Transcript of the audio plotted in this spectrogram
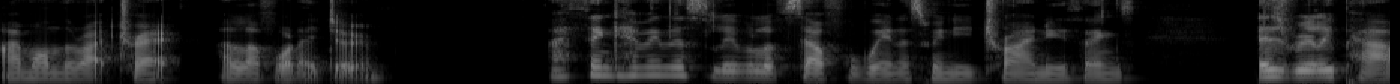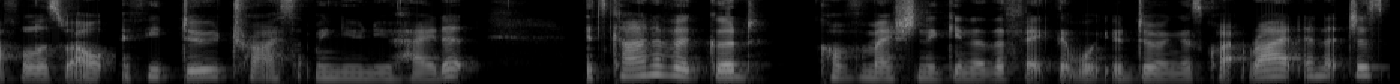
I'm on the right track. I love what I do. I think having this level of self awareness when you try new things is really powerful as well. If you do try something new and you hate it, it's kind of a good confirmation again of the fact that what you're doing is quite right. And it just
